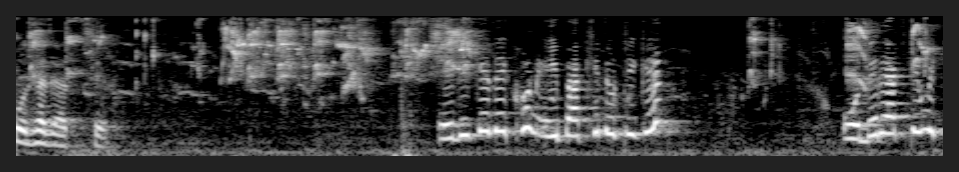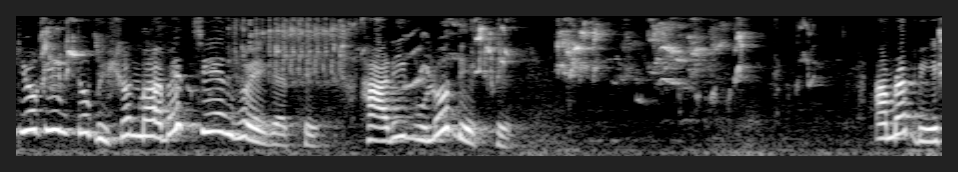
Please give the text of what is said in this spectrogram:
বোঝা যাচ্ছে। এদিকে দেখুন এই পাখি দুটিকে। ওদের অ্যাক্টিভিটিও কিন্তু ভীষণভাবে চেঞ্জ হয়ে গেছে, হাড়িগুলো দেখে। আমরা বেশ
